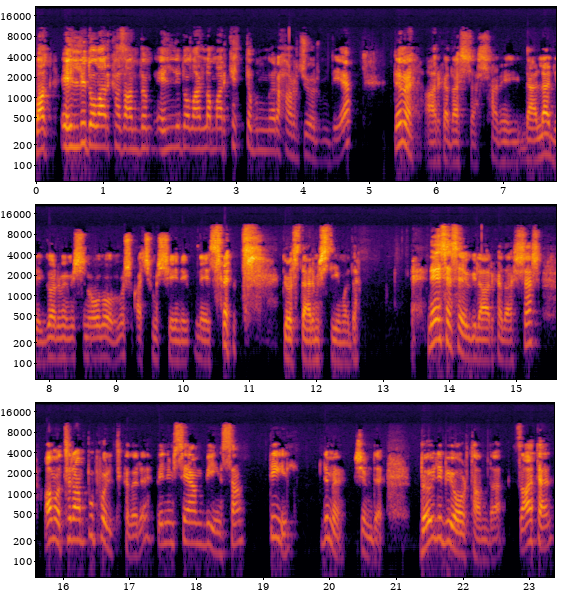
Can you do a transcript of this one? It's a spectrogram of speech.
Bak 50 dolar kazandım, 50 dolarla markette bunları harcıyorum diye. Değil mi arkadaşlar? Hani derler ya görmemişin oğlu olmuş, açmış şeyini neyse göstermiş diyeyim hadi. Neyse sevgili arkadaşlar ama Trump bu politikaları benimseyen bir insan değil. Değil mi? Şimdi böyle bir ortamda zaten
